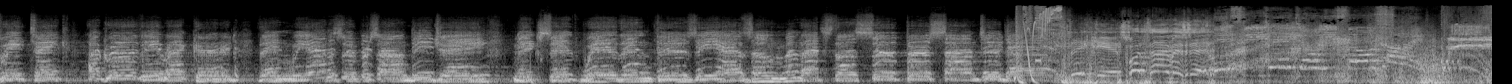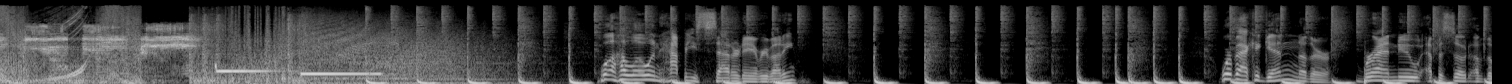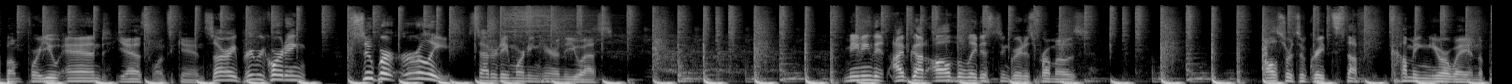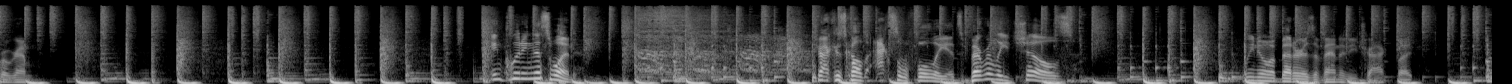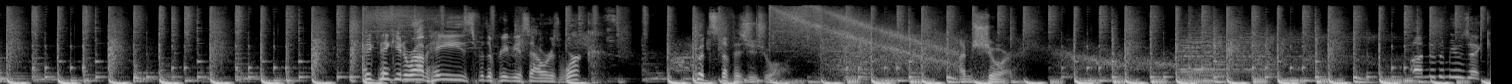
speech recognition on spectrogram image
First we take a groovy record, then we add a super sound DJ. Mix it with enthusiasm, and that's the super sound today. Hey kids, what time is it? Well, hello and happy Saturday, everybody. We're back again, another brand new episode of The Bump for you. And yes, once again, sorry, pre recording super early Saturday morning here in the US. Meaning that I've got all the latest and greatest promos, all sorts of great stuff coming your way in the program. Including this one. Track is called Axel Foley. It's Beverly Chills. Know it better as a vanity track, but big thank you to Rob Hayes for the previous hour's work. Good stuff as usual. I'm sure. Under the music.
